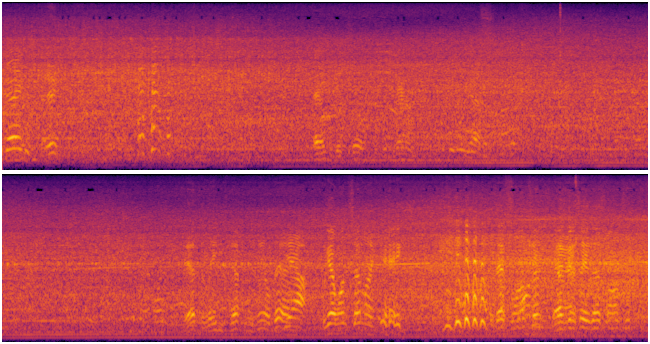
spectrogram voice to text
Hey, Hey. That was a good show. Yeah, the ladies definitely nailed that. Yeah. We got one semi cake. That's Swanson. Yeah, I was gonna say that's Swanson.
